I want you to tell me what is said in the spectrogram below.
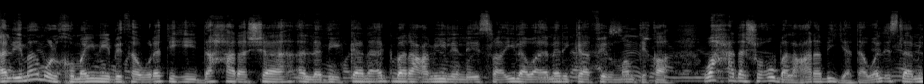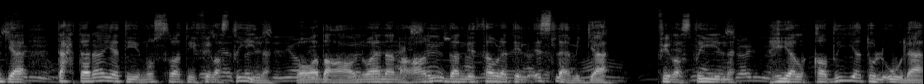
الإمام الخميني بثورته دحر الشاه الذي كان أكبر عميل لإسرائيل وأمريكا في المنطقة وحد الشعوب العربية والإسلامية تحت راية نصرة فلسطين ووضع عنوانا عريضا للثورة الإسلامية. فلسطين هي القضية الأولى.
